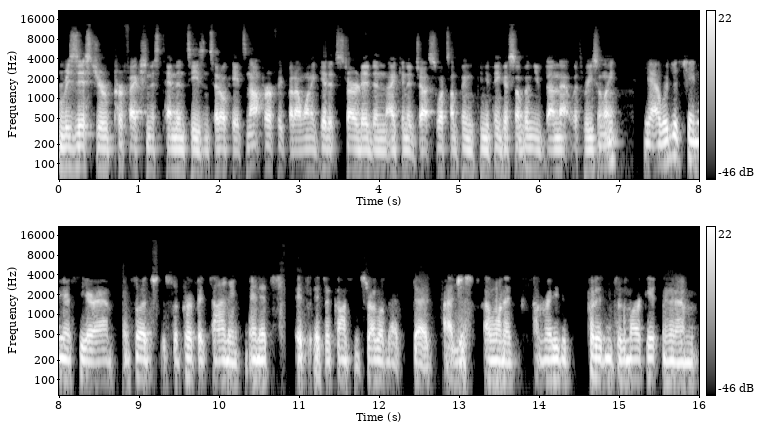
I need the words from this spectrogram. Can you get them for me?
resist your perfectionist tendencies and said, okay, it's not perfect, but I want to get it started and I can adjust. What's something? Can you think of something you've done that with recently? yeah, we're just changing our CRM, and so it's it's the perfect timing, and it's it's it's a constant struggle that that I just I want to I'm ready to put it into the market, and I'm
